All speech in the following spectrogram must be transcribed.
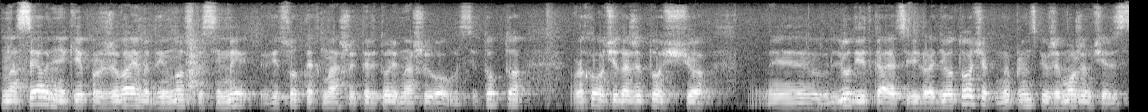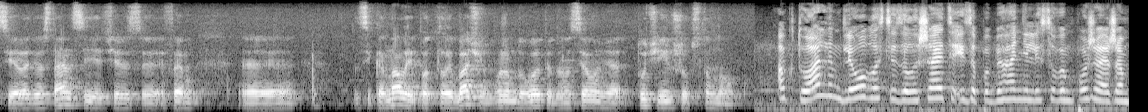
населення, яке проживає на 97% нашої території нашої області. Тобто, враховуючи навіть те, що е, люди відкаються від радіоточок, ми, в принципі, вже можемо через ці радіостанції, через FM е, ці канали по телебаченню можемо доводити до населення ту чи іншу обстановку. Актуальним для області залишається і запобігання лісовим пожежам.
